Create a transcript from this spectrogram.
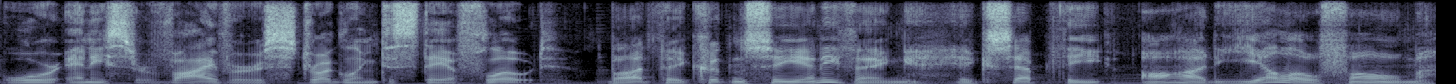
or any survivors struggling to stay afloat. But they couldn't see anything except the odd yellow foam.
